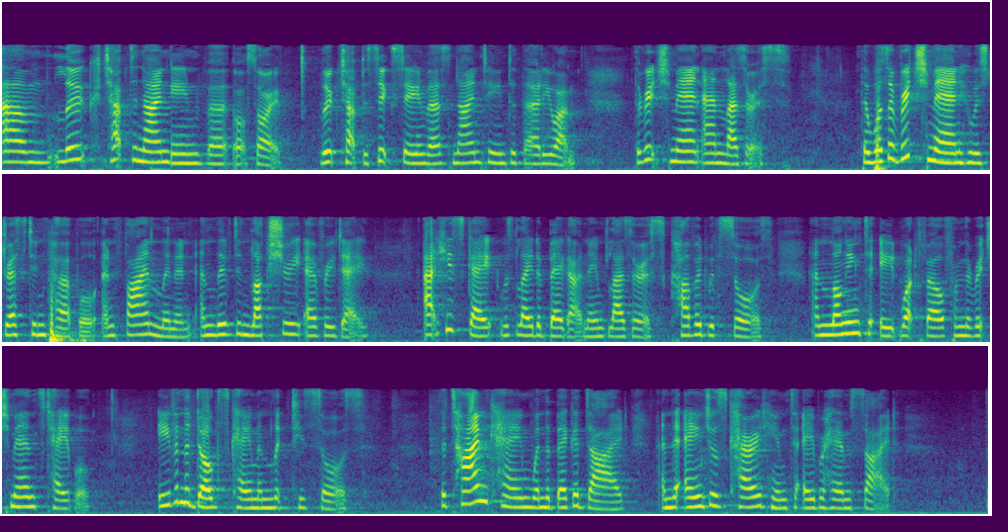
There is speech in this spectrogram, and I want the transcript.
Um, Luke chapter 19, ver- oh, sorry, Luke chapter 16, verse 19 to 31. The rich man and Lazarus. There was a rich man who was dressed in purple and fine linen and lived in luxury every day. At his gate was laid a beggar named Lazarus, covered with sores, and longing to eat what fell from the rich man's table. Even the dogs came and licked his sores. The time came when the beggar died, and the angels carried him to Abraham's side.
